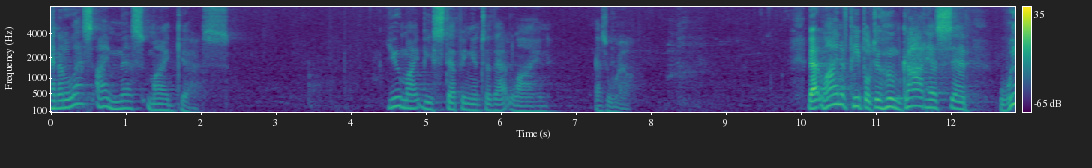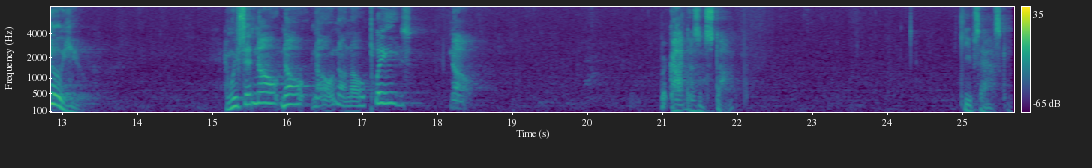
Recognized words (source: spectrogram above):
And unless I miss my guess, you might be stepping into that line as well. That line of people to whom God has said, Will you? And we've said, No, no, no, no, no, please, no. But God doesn't stop keeps asking.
